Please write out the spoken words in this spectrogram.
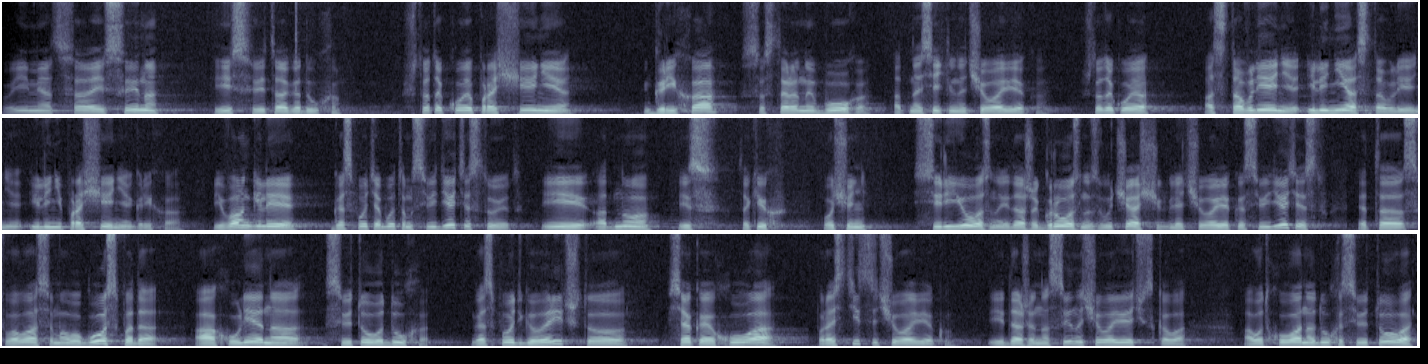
Во имя Отца и Сына и Святаго Духа. Что такое прощение греха со стороны Бога относительно человека? Что такое оставление или не оставление, или не прощение греха? В Евангелии Господь об этом свидетельствует, и одно из таких очень серьезно и даже грозно звучащих для человека свидетельств – это слова самого Господа о хуле на Святого Духа. Господь говорит, что всякая хула простится человеку, и даже на Сына Человеческого, а вот хула на Духа Святого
